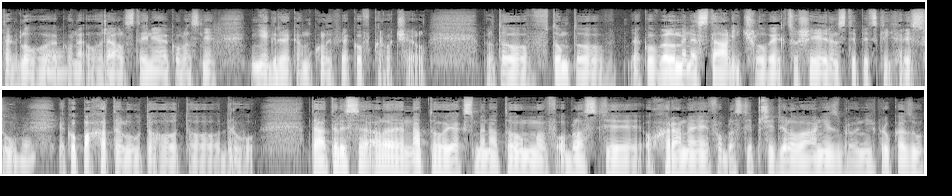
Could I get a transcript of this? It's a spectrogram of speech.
tak dlouho ano. jako neohřál, stejně jako vlastně nikde kamkoliv jako vkročil. Byl to v tomto jako velmi nestálý člověk, což je jeden z typických rysů uh-huh. jako pachatelů tohoto druhu. Ptáte-li se ale na to, jak jsme na tom v oblasti ochrany, v oblasti přidělování zbrojních průkazů,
